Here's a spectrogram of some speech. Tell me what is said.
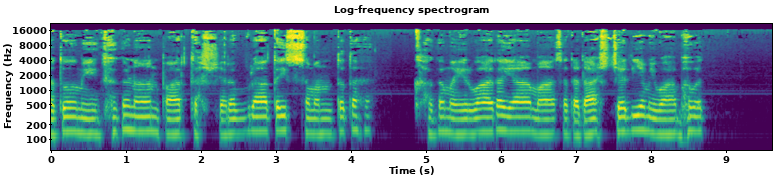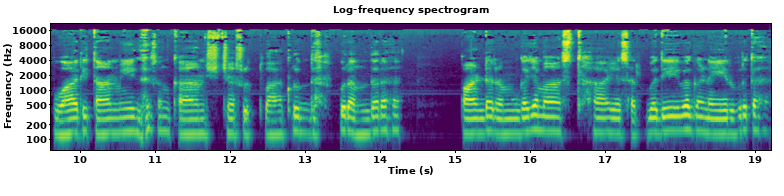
ततो मेघगणान् पार्थः शरव्रातैः समन्ततः। खगमैर्वारयामास तदाश्चर्यमिवाभवत्। वारितान् मेघशङ्कांश्च श्रुत्वा क्रुद्धः पुरन्दरः। पाण्डरं गजमास्थाय सर्वदेवगणैर्वृतः।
